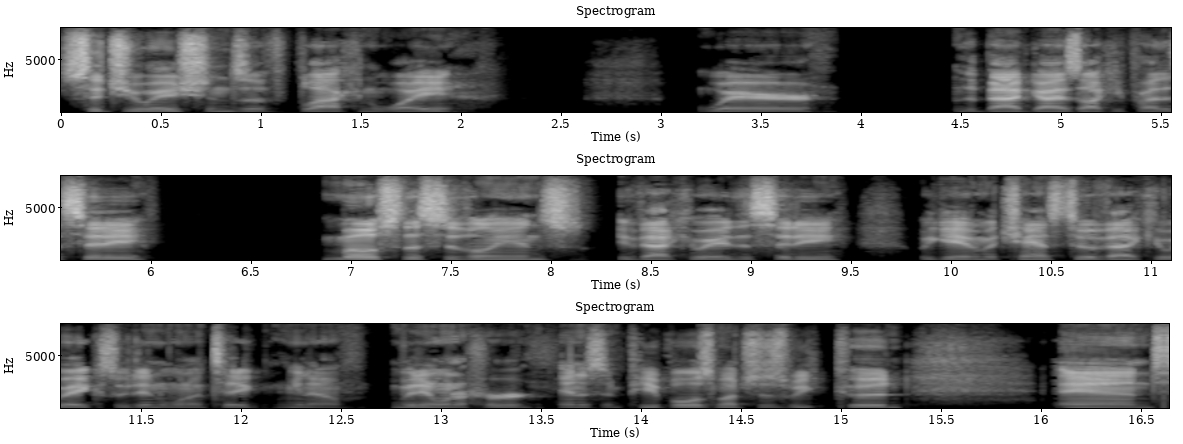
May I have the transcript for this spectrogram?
situations of black and white where the bad guys occupy the city. Most of the civilians evacuated the city. We gave them a chance to evacuate because we didn't want to take, you know, we didn't want to hurt innocent people as much as we could. And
